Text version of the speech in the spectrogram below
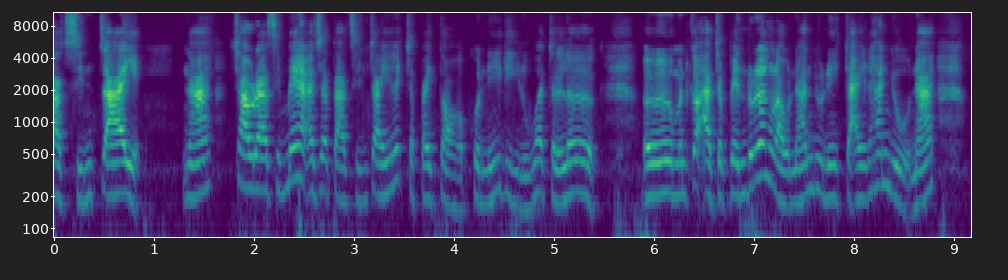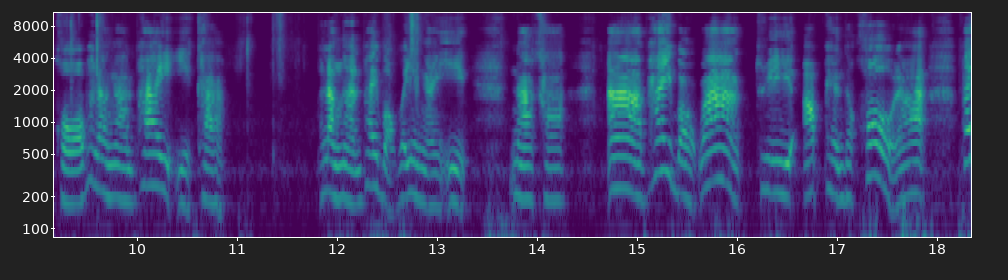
ตัดสินใจนะชาวราศีเมษอาจจะตัดสินใจเฮ้ยจะไปต่อกับคนนี้ดีหรือว่าจะเลิก เออ มันก็อาจจะเป็นเรื่องเหล่านั้นอยู่ในใจท่านอยู่นะ ขอพลังงานไพ่อีกค่ะ พลังงานไพ่บอกว่ายังไงอีกนะคะ อ่าไพ่บอกว่า three of pentacle นะคะไพ่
